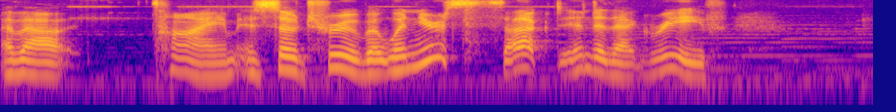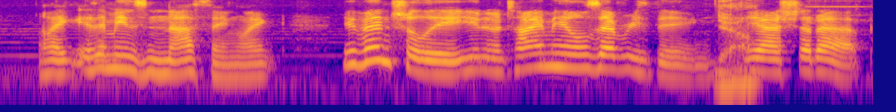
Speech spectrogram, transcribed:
about time is so true. But when you're sucked into that grief, like it means nothing. Like eventually, you know, time heals everything. Yeah. Yeah, shut up.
